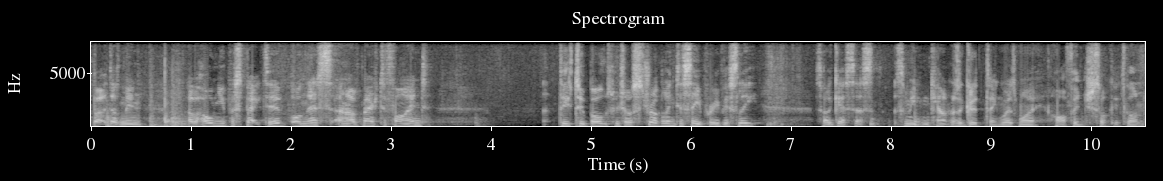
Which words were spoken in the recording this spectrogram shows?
But it does mean I have a whole new perspective on this, and I've managed to find these two bolts, which I was struggling to see previously. So I guess that's something you can count as a good thing. Where's my half inch socket gone?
